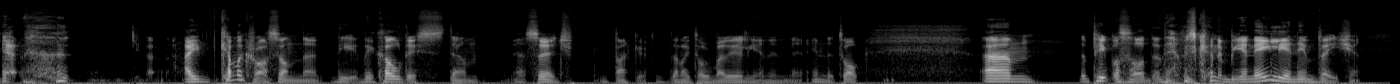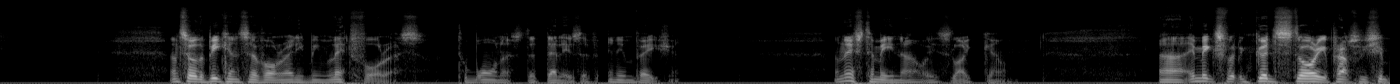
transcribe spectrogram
yeah, I come across on the the, the coldest um, surge back that I talked about earlier in the in the talk. Um, the people thought that there was going to be an alien invasion. And so the beacons have already been lit for us to warn us that there is an invasion. And this to me now is like, um, uh, it makes for a good story. Perhaps we should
